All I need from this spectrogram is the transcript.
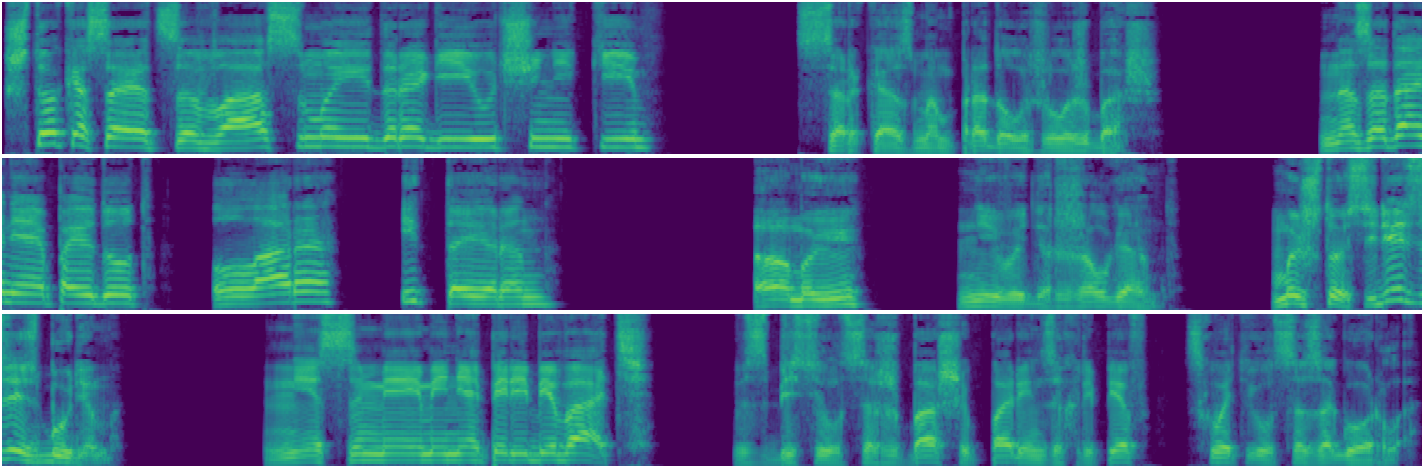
Что касается вас, мои дорогие ученики, с сарказмом продолжил Жбаш, на задание пойдут Лара и Тейрон. «А мы?» — не выдержал Гант. «Мы что, сидеть здесь будем?» «Не смей меня перебивать!» — взбесился Жбаш, и парень, захрипев, схватился за горло.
